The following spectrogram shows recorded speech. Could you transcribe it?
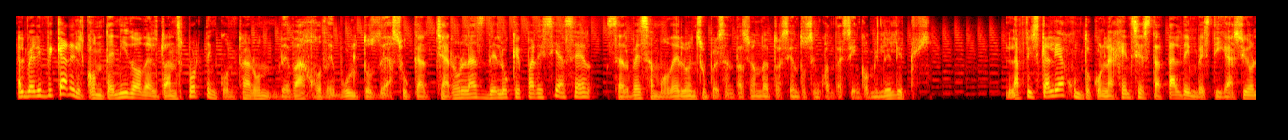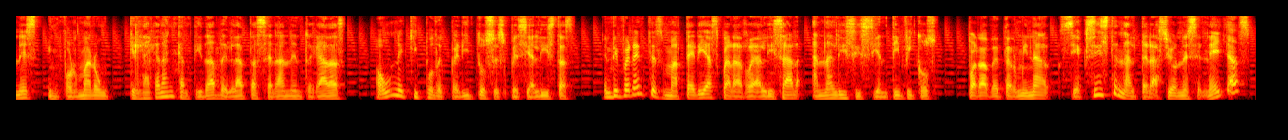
Al verificar el contenido del transporte encontraron debajo de bultos de azúcar charolas de lo que parecía ser cerveza modelo en su presentación de 355 mililitros. La Fiscalía junto con la Agencia Estatal de Investigaciones informaron que la gran cantidad de latas serán entregadas a un equipo de peritos especialistas en diferentes materias para realizar análisis científicos para determinar si existen alteraciones en ellas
